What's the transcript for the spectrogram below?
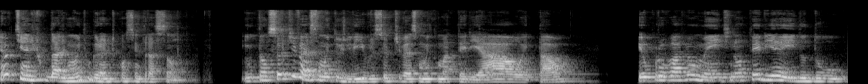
Eu tinha dificuldade muito grande de concentração. Então, se eu tivesse muitos livros, se eu tivesse muito material e tal, eu provavelmente não teria ido do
